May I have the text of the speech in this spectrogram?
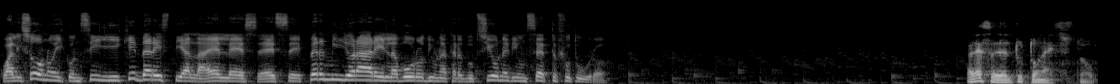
Quali sono i consigli che daresti alla LSS per migliorare il lavoro di una traduzione di un set futuro? Per essere del tutto onesto,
